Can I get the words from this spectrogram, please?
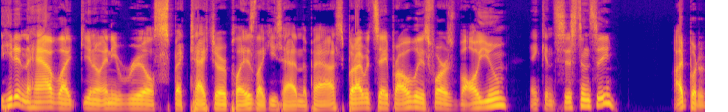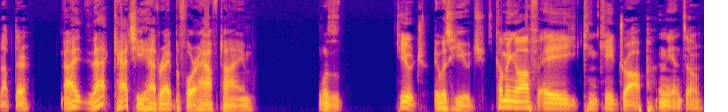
he didn't have like you know any real spectacular plays like he's had in the past, but I would say probably as far as volume and consistency, I'd put it up there. I that catch he had right before halftime was Huge. it was huge. Coming off a Kincaid drop in the end zone.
